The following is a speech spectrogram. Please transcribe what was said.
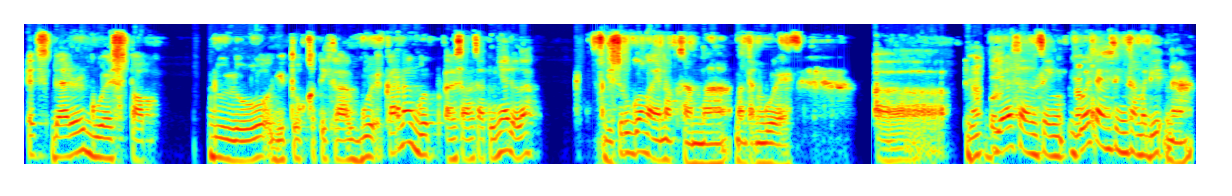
it's better gue stop dulu gitu ketika gue karena gue uh, salah satunya adalah justru gue nggak enak sama mantan gue. Uh, Kenapa? dia sensing, gue sensing sama dia. Nah,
